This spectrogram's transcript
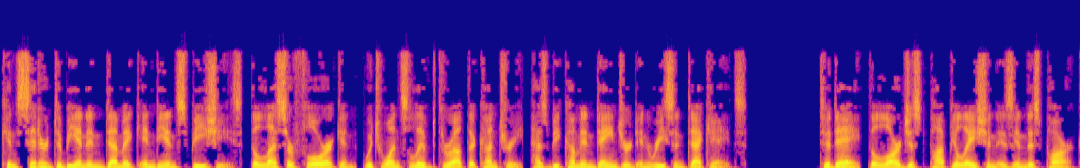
Considered to be an endemic Indian species, the lesser florican, which once lived throughout the country, has become endangered in recent decades. Today, the largest population is in this park.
